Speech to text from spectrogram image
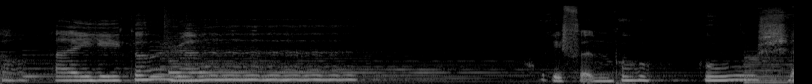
道爱一个人会奋不顾身。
